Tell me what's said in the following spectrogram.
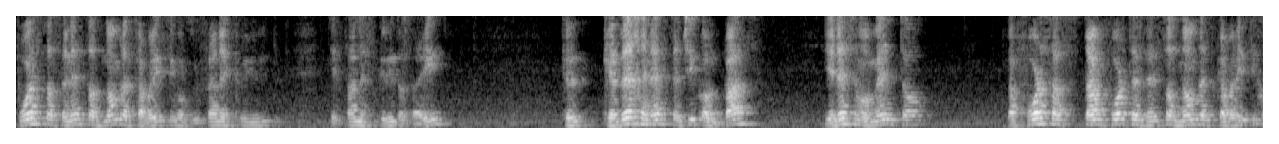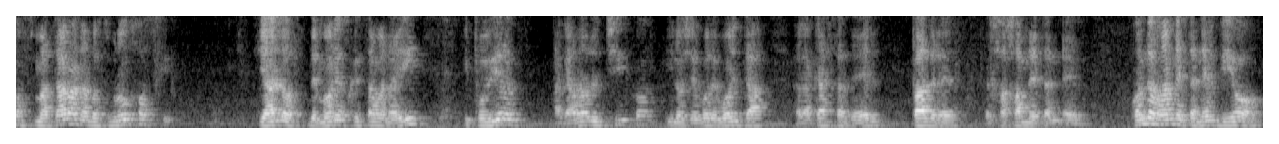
puestos en estos nombres cabalísticos que están, escritos, que están escritos ahí, que, que dejen a este chico en paz y en ese momento las fuerzas tan fuertes de estos nombres cabalísticos mataron a los brujos y a los demonios que estaban ahí y pudieron agarrar al chico y lo llevó de vuelta a la casa del padre, el Jajam Netanel. Cuando Ram Netanel vio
